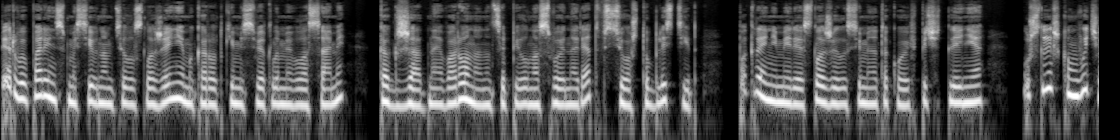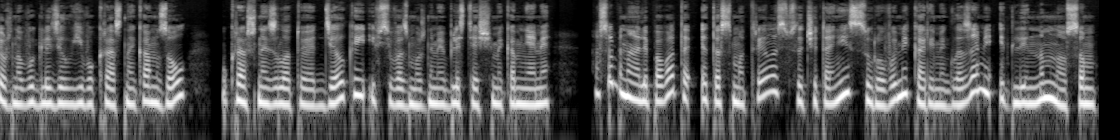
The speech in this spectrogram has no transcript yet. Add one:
Первый парень с массивным телосложением и короткими светлыми волосами, как жадная ворона, нацепил на свой наряд все, что блестит. По крайней мере, сложилось именно такое впечатление — Уж слишком вычурно выглядел его красный камзол, украшенный золотой отделкой и всевозможными блестящими камнями. Особенно олиповато это смотрелось в сочетании с суровыми карими глазами и длинным носом.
